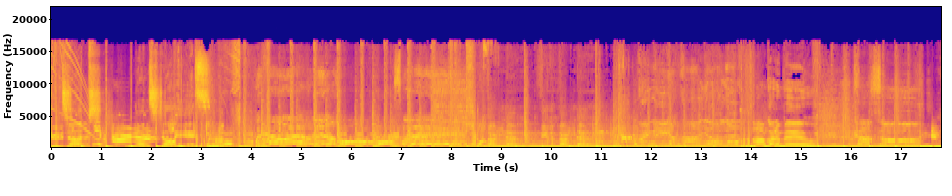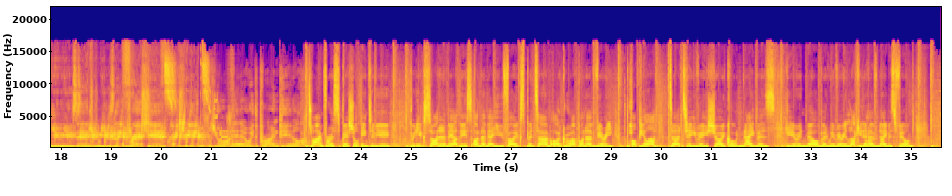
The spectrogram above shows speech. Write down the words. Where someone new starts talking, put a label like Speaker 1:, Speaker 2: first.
Speaker 1: Good times. Non-stop hits. Fresh hits. Fresh hits.
Speaker 2: You're on air with Brian Peel.
Speaker 3: Time for a special interview. Pretty excited about this. I don't know about you folks, but um, I grew up on a very popular uh, TV show called Neighbours here in Melbourne. We're very lucky to have Neighbours filmed.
